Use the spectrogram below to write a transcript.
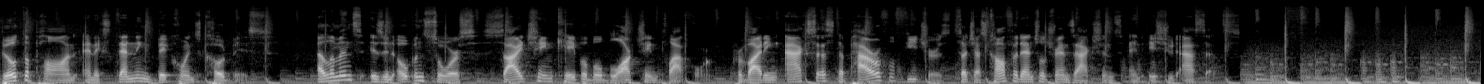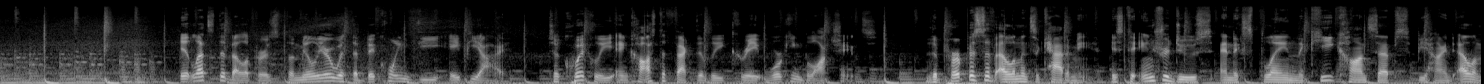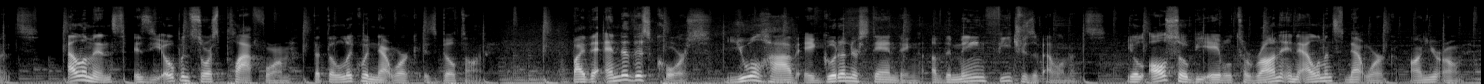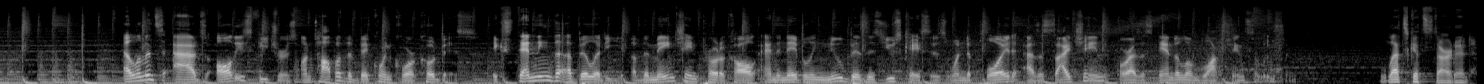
built upon and extending Bitcoin's codebase. Elements is an open source, sidechain capable blockchain platform, providing access to powerful features such as confidential transactions and issued assets. It lets developers familiar with the bitcoind API to quickly and cost effectively create working blockchains. The purpose of Elements Academy is to introduce and explain the key concepts behind Elements. Elements is the open source platform that the Liquid network is built on. By the end of this course, you will have a good understanding of the main features of Elements. You'll also be able to run an Elements network on your own. Elements adds all these features on top of the Bitcoin Core codebase, extending the ability of the main chain protocol and enabling new business use cases when deployed as a sidechain or as a standalone blockchain solution. Let's get started.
